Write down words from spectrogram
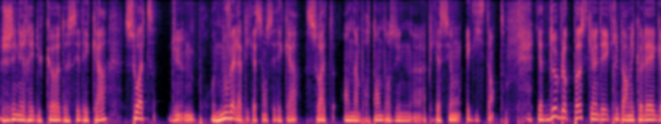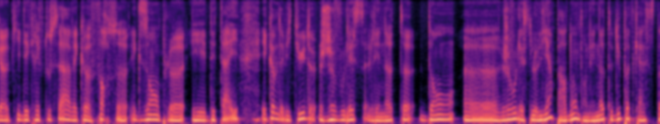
générer du code CDK, soit pour une nouvelle application CDK, soit en important dans une application existante. Il y a deux blog posts qui ont été écrits par mes collègues euh, qui décrivent tout ça avec euh, force, euh, exemple et détails. Et comme d'habitude, je vous laisse les notes dans, je vous laisse le lien, pardon, dans les notes du podcast.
